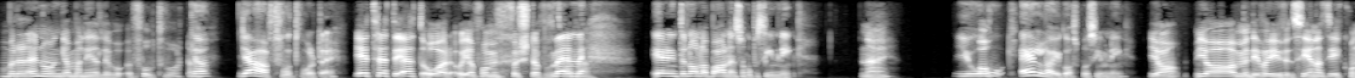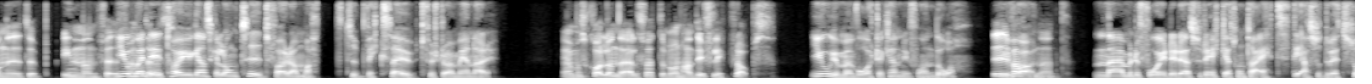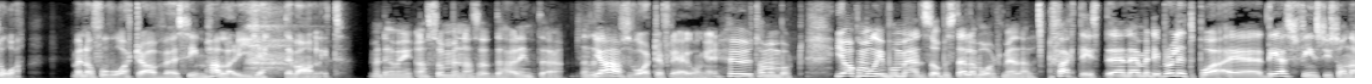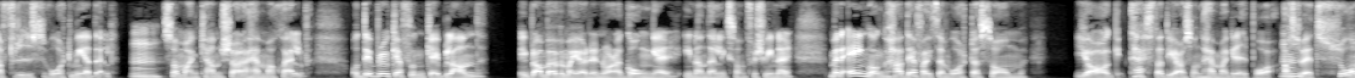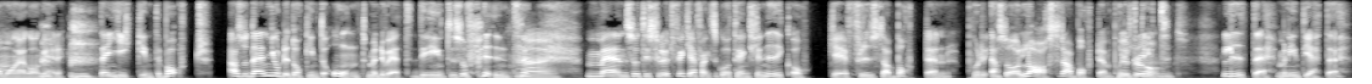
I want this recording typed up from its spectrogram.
Hon bara, det där är nog en gammal hedlig vå- fotvårta. Ja. Jag har haft fotvårtor. Jag är 31 år och jag får min första fotvårta. Men är det inte någon av barnen som går på simning? Nej. Jo, Och? Elle har ju gått på simning. Ja, ja, men det var ju senast gick hon i typ innan Faye Jo men det tar ju ganska lång tid för dem att typ växa ut. Förstår du vad jag menar? Jag måste kolla under Elsa fötter, men hon hade ju flipflops. Jo, jo men vårtor kan du ju få ändå. I Det var- vattnet. Nej men du får ju det, alltså det räcker att hon tar ett steg, alltså du vet så. Men att få vårtor av eh, simhallar är ju jättevanligt. Men det, var alltså, men alltså, det här är inte... Alltså, Jag har det- haft vårtor flera gånger. Hur tar man bort? Jag kommer gå in på Meds och beställa vårtmedel. Faktiskt. Eh, nej men det beror lite på, eh, dels finns det ju sådana frysvårtmedel Mm. som man kan köra hemma själv. Och det brukar funka ibland. Ibland behöver man göra det några gånger innan den liksom försvinner. Men en gång hade jag faktiskt en vårta som jag testade att göra sån hemmagrej på. Alltså du vet så många gånger. Den gick inte bort. Alltså den gjorde dock inte ont men du vet det är inte så fint. Nej. Men så till slut fick jag faktiskt gå till en klinik och eh, frysa bort den. På, alltså lasra bort den på Gjorde riktigt. ont? Lite men inte jätte.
